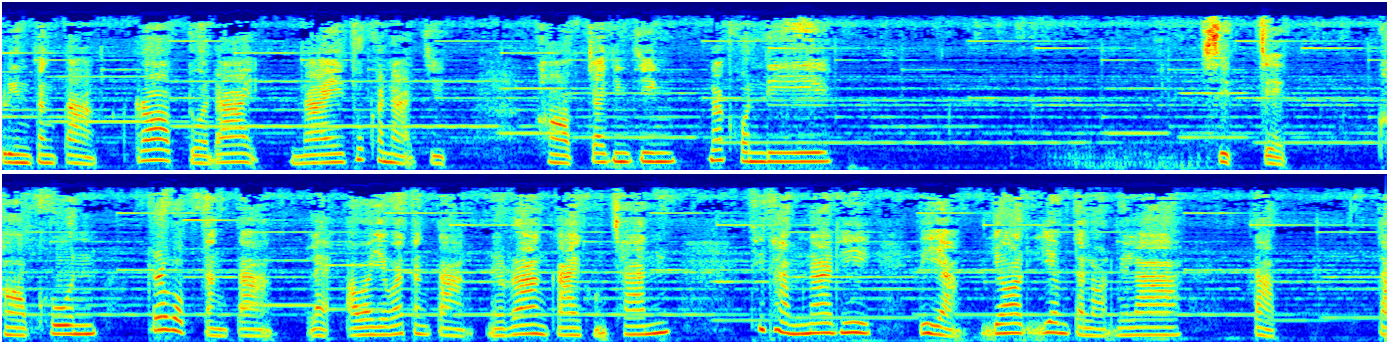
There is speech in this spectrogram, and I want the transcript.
กลิ่นต่างๆ รอบตัวได้ในทุกขณะจิต ขอบใจจริงๆนะคนดี 17. ขอบคุณระบบต่างๆ และอวัยวะต่างๆ ในร่างกายของฉัน ที่ทำหน้าที่ได้อย่างยอดเยี่ยมตลอดเวลา ตับ ไต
